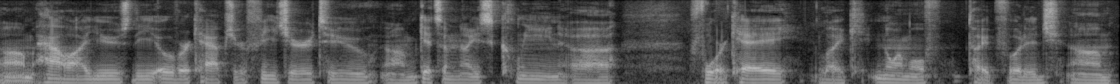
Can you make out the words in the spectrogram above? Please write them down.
um, how I use the over capture feature to um, get some nice clean uh, 4K like normal type footage. Um,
